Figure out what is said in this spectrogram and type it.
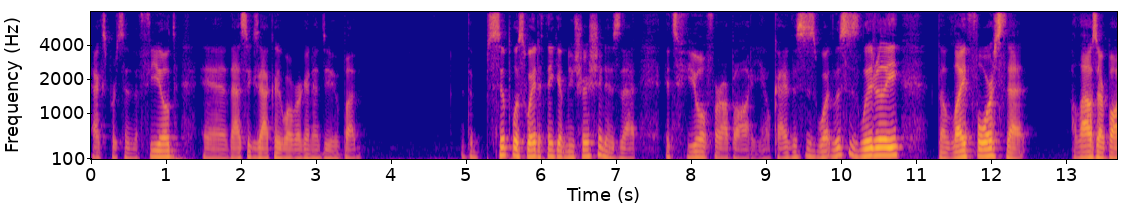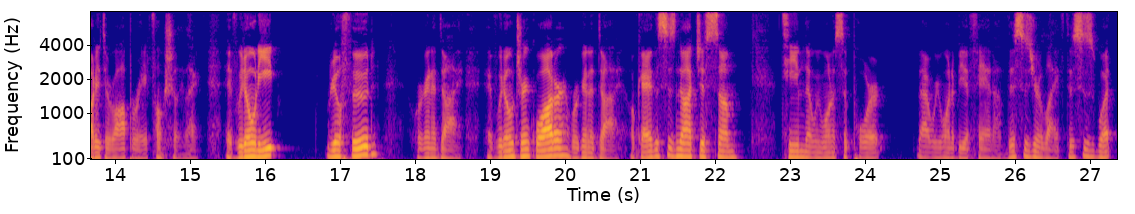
experts in the field, and that's exactly what we're going to do. But the simplest way to think of nutrition is that it's fuel for our body, okay? This is what this is literally the life force that allows our body to operate functionally. Like if we don't eat real food, we're going to die. If we don't drink water, we're going to die, okay? This is not just some team that we want to support that we want to be a fan of. This is your life. This is what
